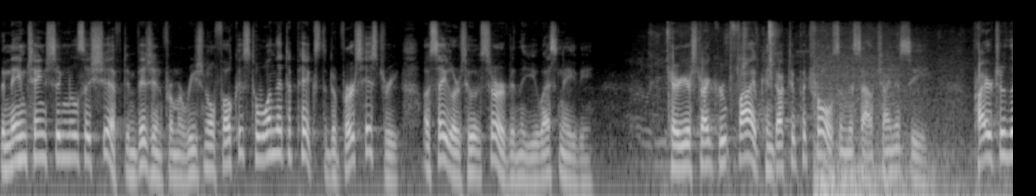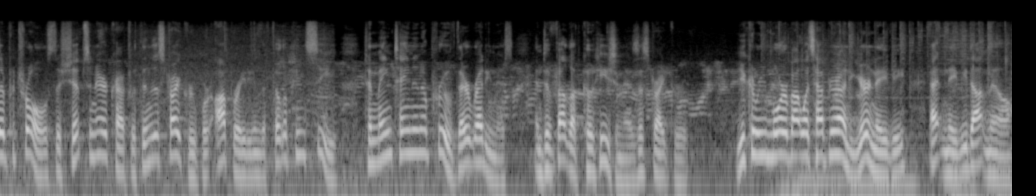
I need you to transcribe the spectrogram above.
The name change signals a shift in vision from a regional focus to one that depicts the diverse history of sailors who have served in the U.S. Navy. Carrier Strike Group 5 conducted patrols in the South China Sea. Prior to the patrols, the ships and aircraft within the strike group were operating in the Philippine Sea to maintain and improve their readiness and develop cohesion as a strike group. You can read more about what's happening around your Navy at Navy.mil.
